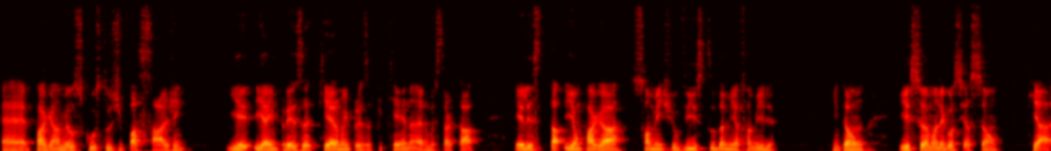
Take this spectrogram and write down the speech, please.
é, pagar meus custos de passagem e, e, a empresa, que era uma empresa pequena, era uma startup, eles iam pagar somente o visto da minha família. Então, isso é uma negociação que, há,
